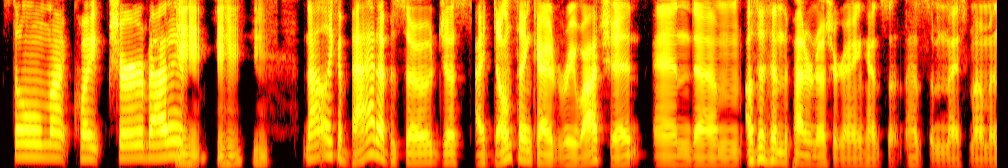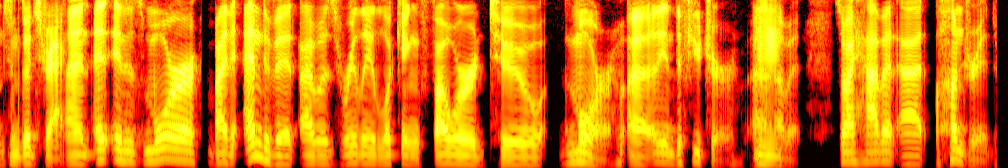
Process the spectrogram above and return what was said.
still not quite sure about it hmm hmm not like a bad episode just i don't think i'd rewatch it and um other than the paternoster gang had some had some nice moments Some good tracks. and it, it is more by the end of it i was really looking forward to more uh in the future uh, Mhm. of it so i have it at 100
